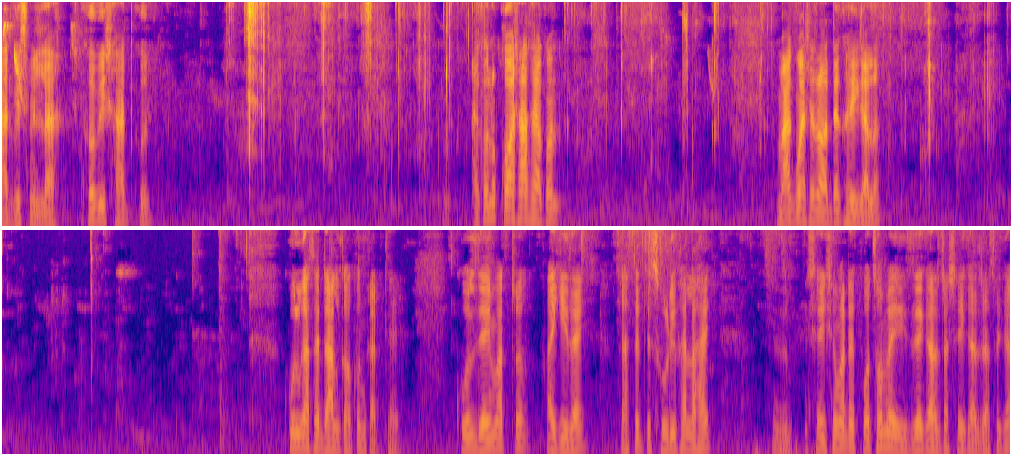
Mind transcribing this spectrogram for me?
আর বিসমিল্লা খুবই স্বাদ কুল এখনও কষ আছে এখন। মাঘ মাসের অর্ধেক হয়ে গেল। কুল গাছের ডাল কখন কাটতে হয়? কুল যেই মাত্র পাইকে যায়, গাছের যে ছুরি ফেলা হয়, সেই সময়টা প্রথমেই যে গাছটা, সেই গাছটা থেকে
